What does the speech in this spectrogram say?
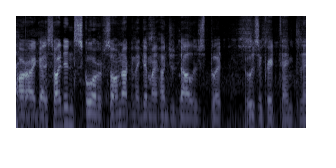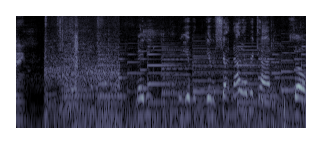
Alright guys, so I didn't score, so I'm not gonna get my hundred dollars, but it was a great time playing. maybe we give it, give a shot. Not every time. So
